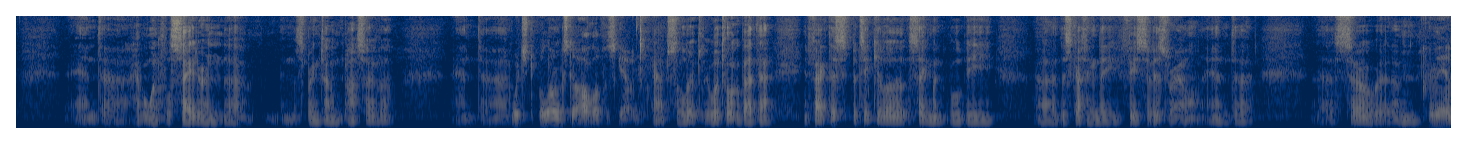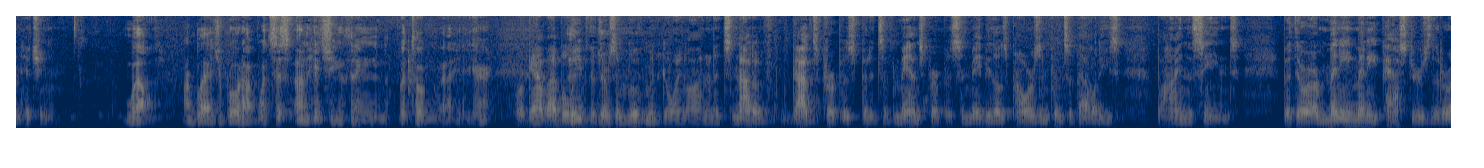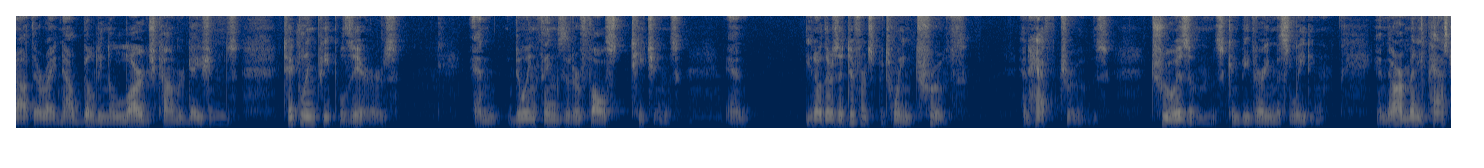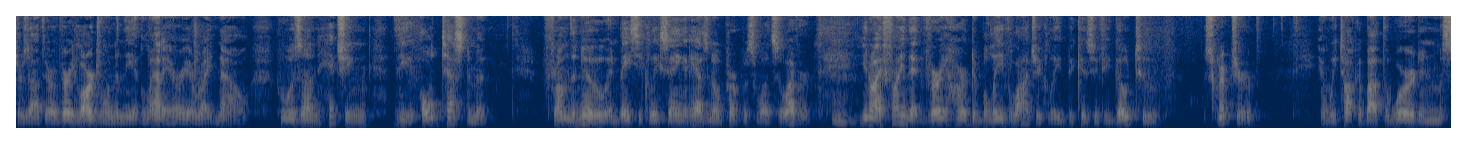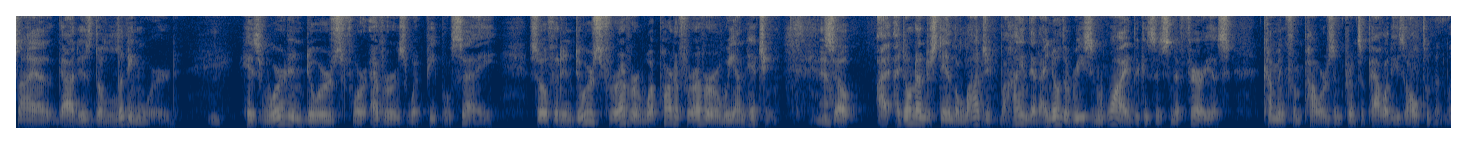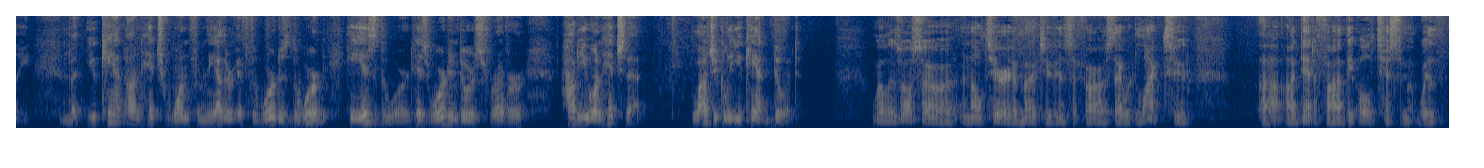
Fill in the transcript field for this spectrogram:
and uh, have a wonderful seder in, in the springtime Passover. And, uh, Which belongs to all of us, Gavin. Absolutely. We'll talk about that. In fact, this particular segment will be uh, discussing the feasts of Israel, and uh, uh, so. Um, and the unhitching. Well, I'm glad you brought up. What's this unhitching thing that we're talking about here, Gary? Well, Gav, I believe that there's a movement going on, and it's not of God's purpose, but it's of man's purpose, and maybe those powers and principalities behind the scenes. But there are many, many pastors that are out there right now building large congregations, tickling people's ears, and doing things that are false teachings. And, you know, there's a difference between truth and half truths. Truisms can be very misleading. And there are many pastors out there, a very large one in the Atlanta area right now, who is unhitching the Old Testament from the new and basically saying it has no purpose whatsoever. Mm. You know, I find that very hard to believe logically because if you go to Scripture and we talk about the Word and Messiah, God is the living Word. Mm. His Word endures forever, is what people say. So if it endures forever, what part of forever are we unhitching? So I, I don't understand the logic behind that. I know the reason why because it's nefarious coming from powers and principalities ultimately. But you can't unhitch one from the other if the Word is the Word. He is the Word. His Word endures forever. How do you unhitch that? Logically, you can't do it. Well, there's also a, an ulterior motive insofar as they would like to uh, identify the Old Testament with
